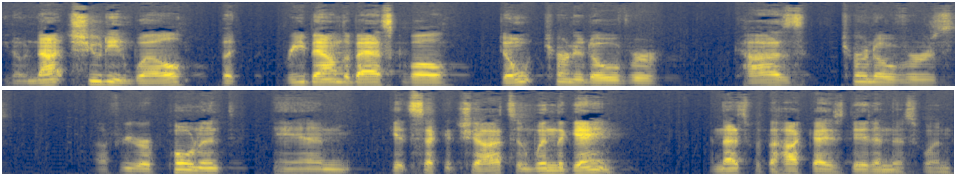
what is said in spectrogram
You know, not shooting well, but rebound the basketball, don't turn it over, cause turnovers uh, for your opponent, and get second shots and win the game. And that's what the Hawkeyes did in this one.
